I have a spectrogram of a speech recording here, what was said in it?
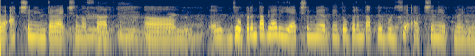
ॲक्शन इंटरॅक्शन असतात. जोपर्यंत आपल्याला रिॲक्शन मिळत नाही तोपर्यंत आपली पुढची ॲक्शन येत नाही.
